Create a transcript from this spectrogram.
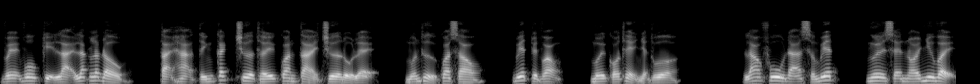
Vệ vô kỵ lại lắc lắc đầu, tại hạ tính cách chưa thấy quan tài chưa đổ lệ, muốn thử qua sau, biết tuyệt vọng, mới có thể nhận thua. Lao phu đã sớm biết, ngươi sẽ nói như vậy,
